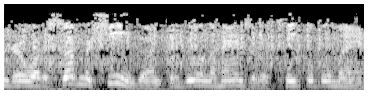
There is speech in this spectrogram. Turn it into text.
Wonder what a submachine gun can do in the hands of a capable man.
